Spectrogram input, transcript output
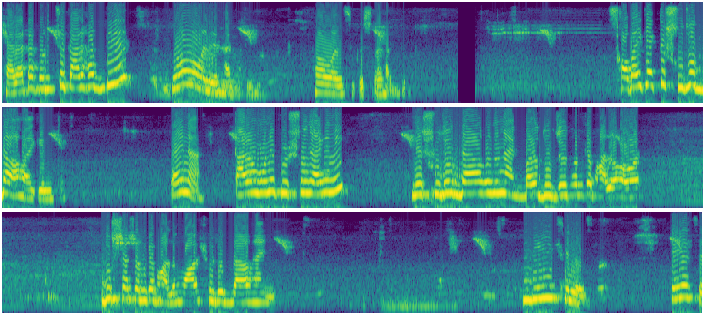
খেলাটা হচ্ছে কার হাত দিয়ে? ভগবানের হাত দিয়ে। ভগবান শ্রীকৃষ্ণের হাত দিয়ে। সবাইকে একটা সুযোগ দেওয়া হয় কিন্তু। তাই না? কারোর মনে প্রশ্ন জাগেনি? যে সুযোগ দেওয়া হলো না, একবারও দুর্যোধনকে ভালো হওয়ার, দুঃশাসনকে ভালো হওয়ার সুযোগ দেওয়া হয়নি। দিয়েছিল ঠিক আছে?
